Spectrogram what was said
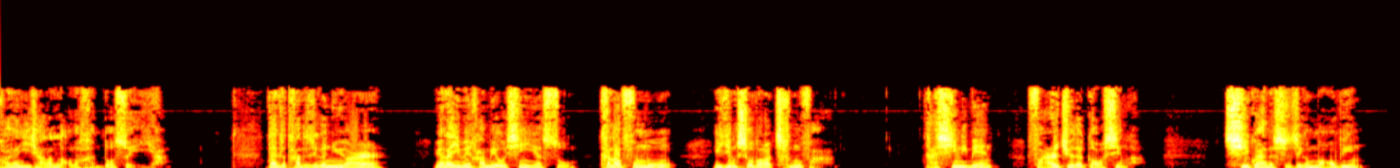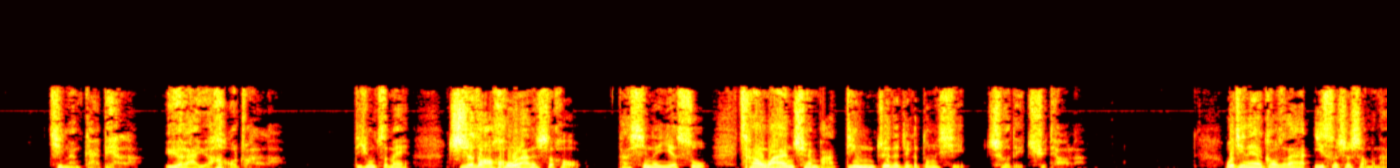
好像一下子老了很多岁一样。但是他的这个女儿，原来因为还没有信耶稣。看到父母已经受到了惩罚，他心里面反而觉得高兴了。奇怪的是，这个毛病竟然改变了，越来越好转了。弟兄姊妹，直到后来的时候，他信了耶稣，才完全把定罪的这个东西彻底去掉了。我今天要告诉大家，意思是什么呢？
